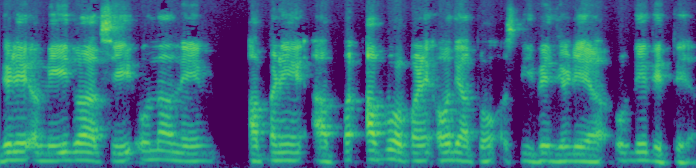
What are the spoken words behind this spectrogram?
ਜਿਹੜੇ ਉਮੀਦਵਾਰ ਸੀ ਉਹਨਾਂ ਨੇ ਆਪਣੇ ਆਪ ਆਪੋ ਆਪਣੇ ਅਹੁਦਿਆਂ ਤੋਂ ਅਸਤੀਫੇ ਜਿਹੜੇ ਆ ਉਹ ਦੇ ਦਿੱਤੇ ਆ।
